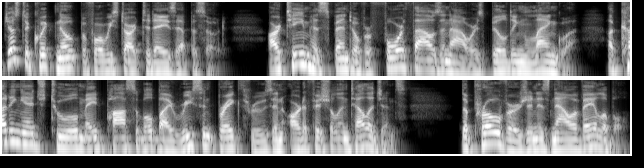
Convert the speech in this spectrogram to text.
Just a quick note before we start today's episode. Our team has spent over 4,000 hours building Langua, a cutting edge tool made possible by recent breakthroughs in artificial intelligence. The Pro version is now available.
